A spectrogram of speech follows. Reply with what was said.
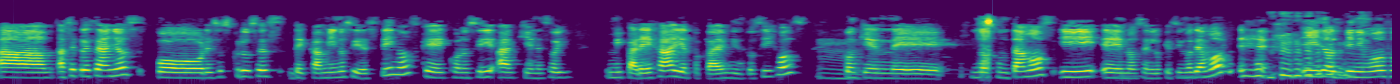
hace 13 años, por esos cruces de caminos y destinos, que conocí a quienes soy mi pareja y el papá de mis dos hijos, mm. con quien eh, nos juntamos y eh, nos enloquecimos de amor y nos vinimos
